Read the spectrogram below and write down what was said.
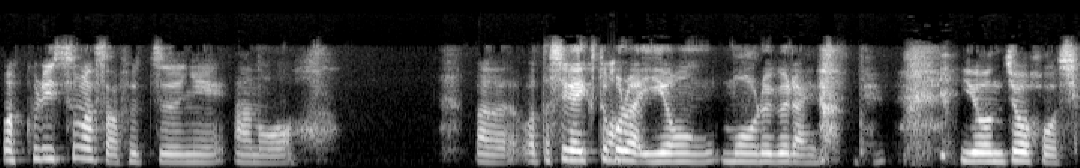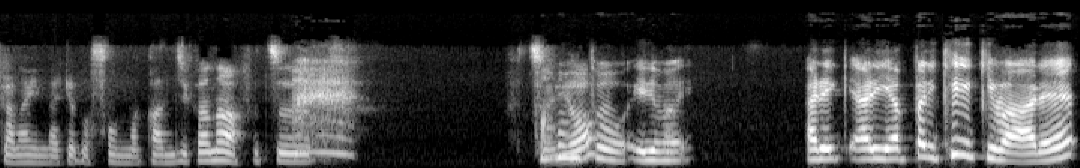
まあクリスマスは普通に、あの、まあ、私が行くところはイオンモールぐらいなんで、イオン情報しかないんだけど、そんな感じかな、普通。普あ、通よ。本当え、でも、あれ、あれ、やっぱりケーキはあれ？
